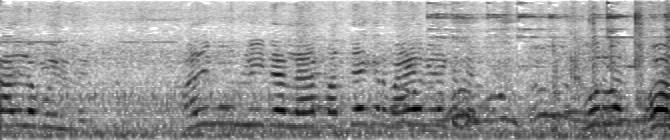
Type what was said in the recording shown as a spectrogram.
Litre அதில் போயிடுது பதிமூணு லிட்டரில் பத்து ஏக்கர் வயல் இருக்குது. நூறு ஓ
